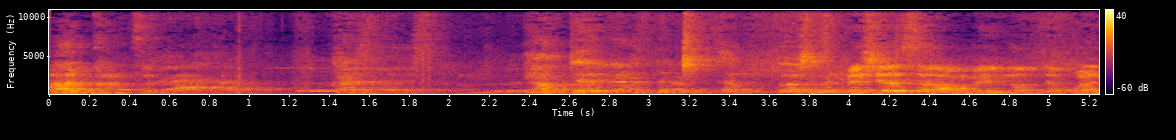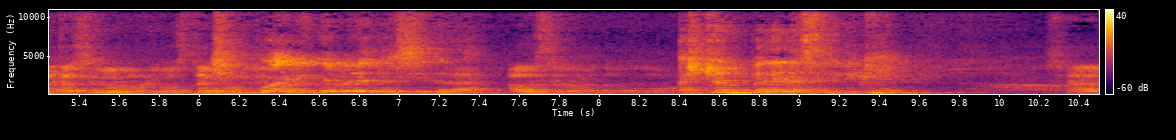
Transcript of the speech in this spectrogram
ಹಾ ಕಾಣಿಸುತ್ತೆ. ಕಾಣಿಸ್ತಾರೆ ಯಾವ ತರ ಕಾಣಿಸ್ತಾರೆ ಅಂತ ಸ್ವಲ್ಪ ತೋರಿಸ್ಬಿಡಿ ಸ್ಪೆಷಲ್ ಸರ್ ಆಮೇಲೆ ನಾವು ಜಪಾನ್ ತರಿಸಿದ್ರು ನೋಡಿ ಹೊಸದಾಗಿ ಬೇರೆ ಹೌದು ಸರ್ ಅಷ್ಟೊಂದು ಬೆಲೆ ಸರ್ ಇದಕ್ಕೆ ಸರ್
